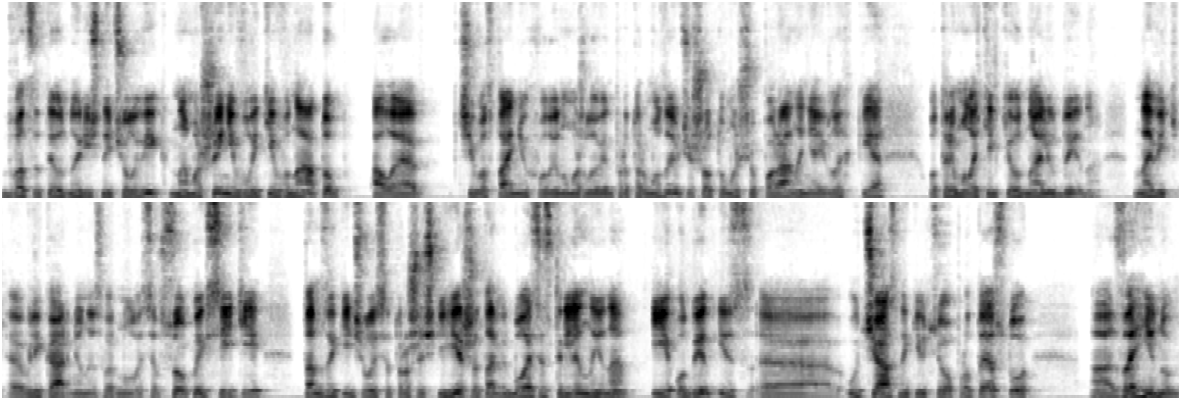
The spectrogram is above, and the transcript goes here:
21-річний чоловік на машині влетів в натовп, але чи в останню хвилину, можливо, він протормозив, чи що, тому що поранення і легке отримала тільки одна людина. Навіть е, в лікарню не звернулися. В Соклик Сіті там закінчилося трошечки гірше. Там відбулася стрілянина, і один із е, учасників цього протесту загинув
